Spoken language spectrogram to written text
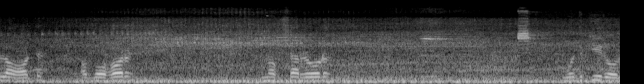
Malout, Abohar, Muktsar road, Mudki road.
